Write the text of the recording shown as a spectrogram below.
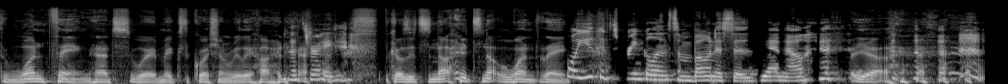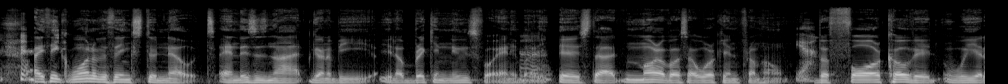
The one thing that's where it makes the question really hard. That's right. Because it's not it's not one thing. Well you could sprinkle in some bonuses you know. Yeah. I think one of the things to note and this is not going to be you know breaking news for anybody uh-huh. is that more of us are working from home. Yeah. Before covid we had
